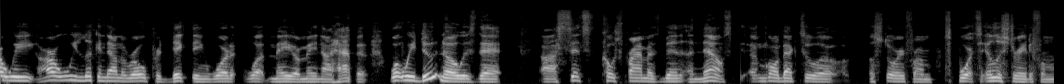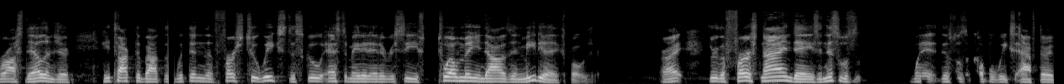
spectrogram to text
are we are we looking down the road predicting what what may or may not happen? What we do know is that uh, since Coach Prime has been announced, I'm going back to a, a story from Sports Illustrated from Ross Dellenger. He talked about the, within the first two weeks, the school estimated that it received $12 million in media exposure, right? Through the first nine days. And this was when it, this was a couple weeks after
